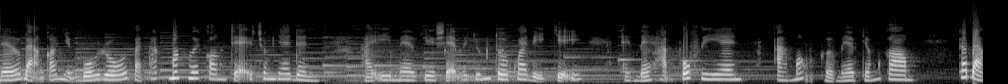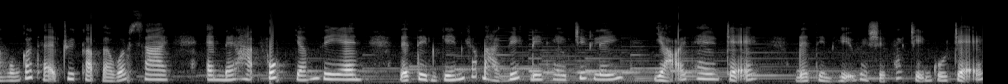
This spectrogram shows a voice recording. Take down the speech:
Nếu bạn có những bối rối và thắc mắc với con trẻ trong gia đình, hãy email chia sẻ với chúng tôi qua địa chỉ em bé hạnh phúc vn gmail.com các bạn cũng có thể truy cập vào website em bé hạnh phúc vn để tìm kiếm các bài viết đi theo triết lý giỏi theo trẻ, để tìm hiểu về sự phát triển của trẻ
